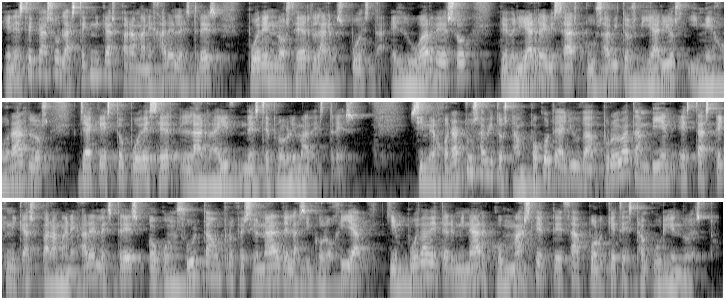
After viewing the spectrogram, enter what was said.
En este caso, las técnicas para manejar el estrés pueden no ser la respuesta. En lugar de eso, deberías revisar tus hábitos diarios y mejorarlos, ya que esto puede ser la raíz de este problema de estrés. Si mejorar tus hábitos tampoco te ayuda, prueba también estas técnicas para manejar el estrés o consulta a un profesional de la psicología quien pueda determinar con más certeza por qué te está ocurriendo esto.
